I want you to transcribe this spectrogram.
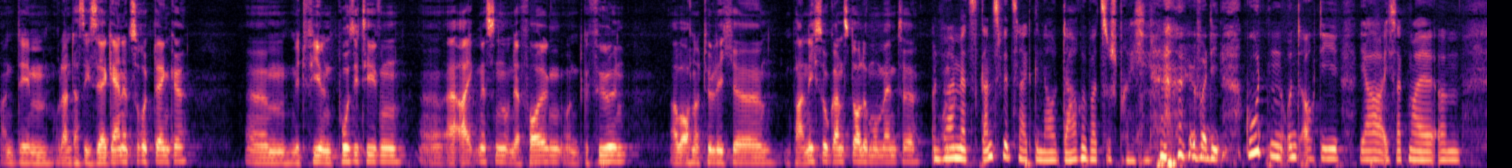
an dem oder an das ich sehr gerne zurückdenke, ähm, mit vielen positiven äh, Ereignissen und Erfolgen und Gefühlen aber auch natürlich äh, ein paar nicht so ganz dolle Momente. Und wir haben jetzt ganz viel Zeit, genau darüber zu sprechen, über die guten und auch die, ja, ich sag mal, ähm, äh,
